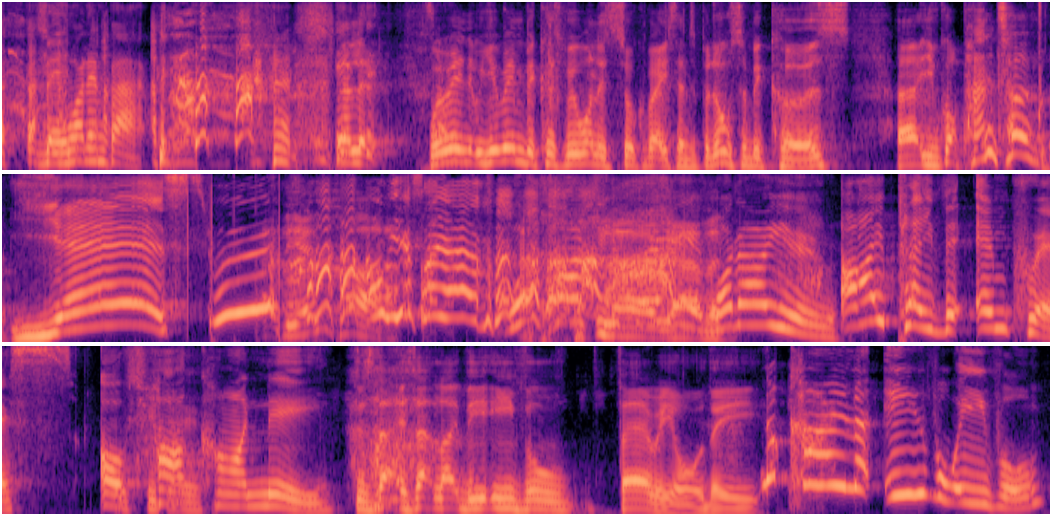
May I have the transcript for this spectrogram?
Ben. want him back. Now, look, we're in, you're in because we wanted to talk about EastEnders, but also because uh, you've got Panto. Yes! The Empire. oh, yes, I have. What are you No, you playing? What are you? I play the Empress of course you do. Hakani. Does that is that like the evil fairy or the? Not kind of evil, evil.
